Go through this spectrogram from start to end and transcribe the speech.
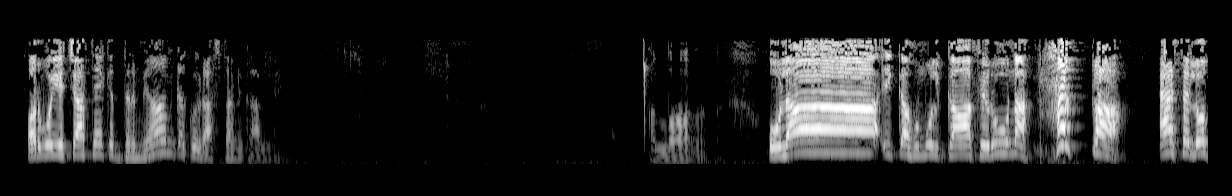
اور وہ یہ چاہتے ہیں کہ درمیان کا کوئی راستہ نکال لیں۔ اللہ اولا اکمل کافرون حق کا، ایسے لوگ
